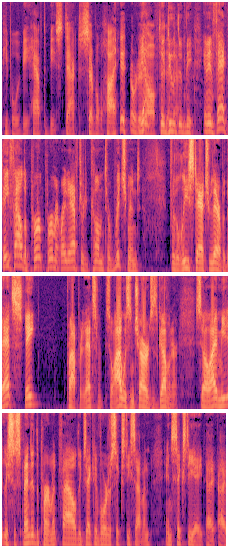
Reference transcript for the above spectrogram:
people would be have to be stacked several high in order yeah, to all to do the meet. And in fact, they filed a per- permit right after to come to Richmond for the Lee statue there, but that's state property. That's so I was in charge as governor. So I immediately suspended the permit, filed Executive Order 67 and 68. I, I,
